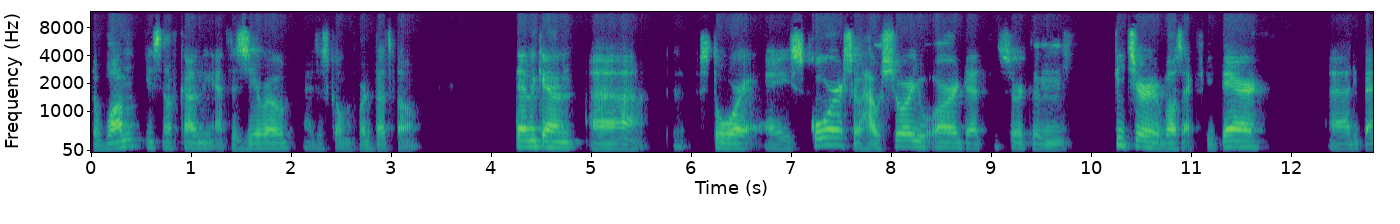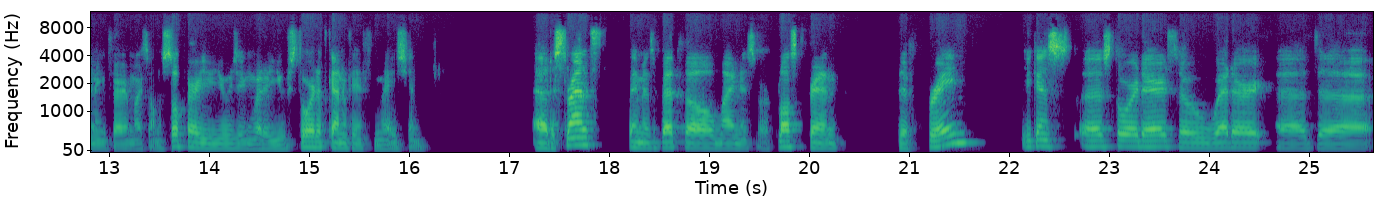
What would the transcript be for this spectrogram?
the one instead of counting at the zero, as is common for the BED file. Then we can uh, store a score. So how sure you are that certain feature was actually there, uh, depending very much on the software you're using, whether you store that kind of information. Uh, the strand, same as minus or plus strand. The frame you can uh, store there. So whether uh, the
